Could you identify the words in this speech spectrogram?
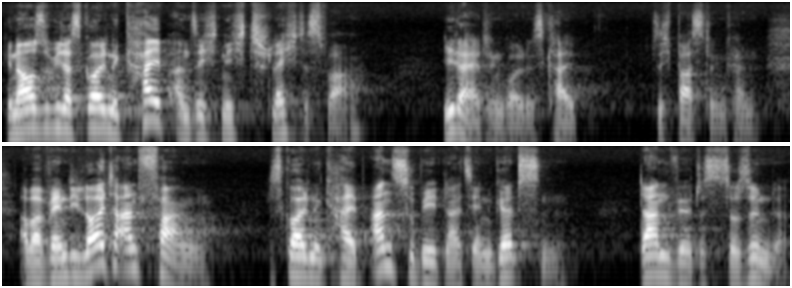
genauso wie das goldene Kalb an sich nichts Schlechtes war. Jeder hätte ein goldenes Kalb sich basteln können. Aber wenn die Leute anfangen, das goldene Kalb anzubeten als ihren Götzen, dann wird es zur Sünde.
